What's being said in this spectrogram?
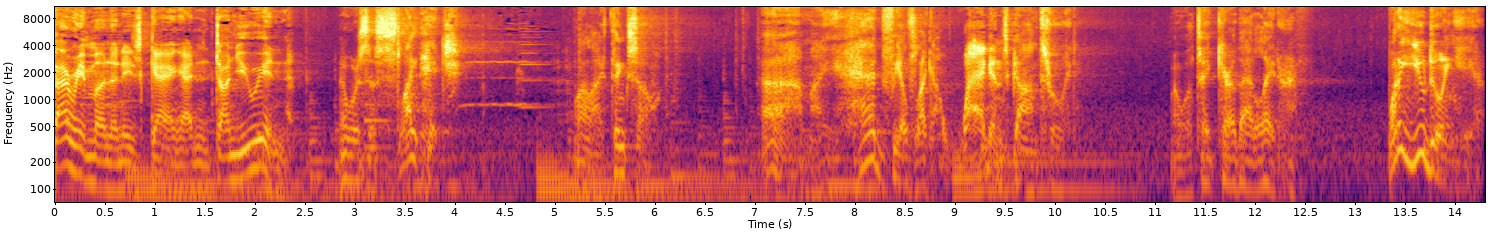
Barryman and his gang hadn't done you in. There was a slight hitch. Well, I think so. Ah, my head feels like a wagon's gone through it. Well, we'll take care of that later. What are you doing here?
